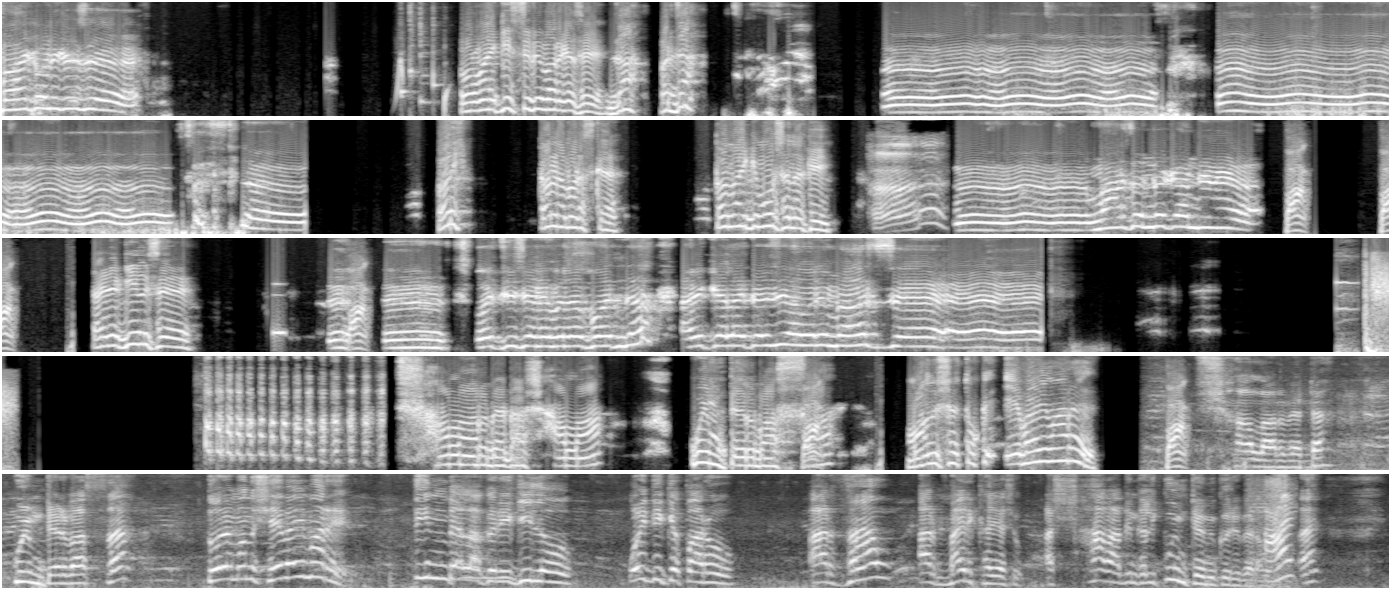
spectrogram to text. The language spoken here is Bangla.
মা কোন গেছে তোর ভাই কিস্তি দিবার গেছে যা বাদ যা ওই কান্না মারাস কে তোর ভাই কি মরছে নাকি মার জন্য কান্দি না তাইলে কি হয়েছে ওই জিসানে বলে বোধ না আমি খেলাইতেছি আমার মারছে শালার বেটা শালা। কুইন্টের বাচ্চা। মানুষে তোকে এভাবে মারে? শালার বেটা। কুইমটের বাচ্চা। তোরে মানুষ সেবাই মারে? তিন বেলা করে গিল ওইদিকে পারো। আর যাও আর মার খাই আসো। আর সারাদিন খালি কুইমটেমি করে বেড়াও। হ্যাঁ?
